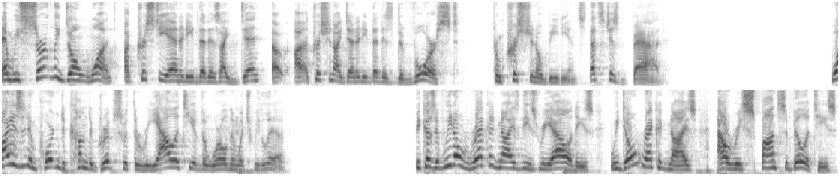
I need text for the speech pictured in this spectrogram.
And we certainly don't want a Christianity that is ident- uh, a Christian identity that is divorced from Christian obedience. That's just bad. Why is it important to come to grips with the reality of the world in which we live? Because if we don't recognize these realities, we don't recognize our responsibilities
